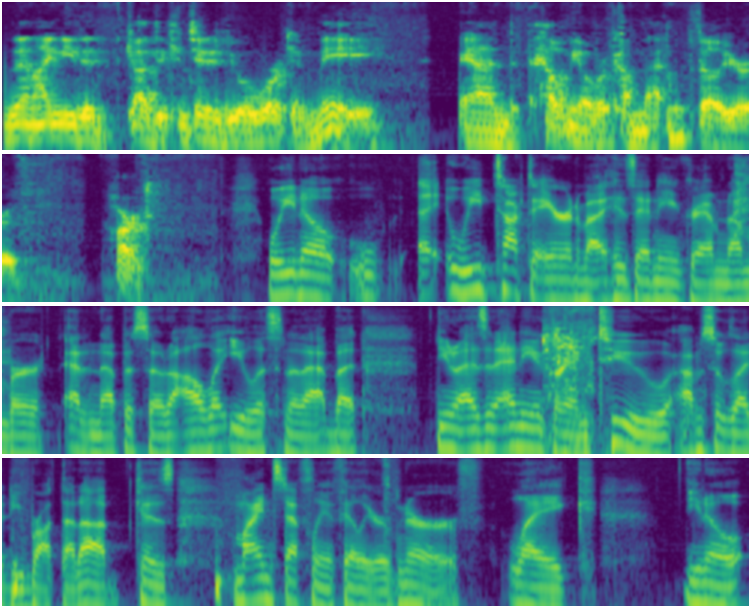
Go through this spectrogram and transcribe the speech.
then I needed God to continue to do a work in me and help me overcome that failure of heart. Well, you know, uh, we talked to Aaron about his Enneagram number at an episode. I'll let you listen to that. But, you know, as an Enneagram 2, I'm so glad you brought that up because mine's definitely a failure of nerve. Like, you know,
